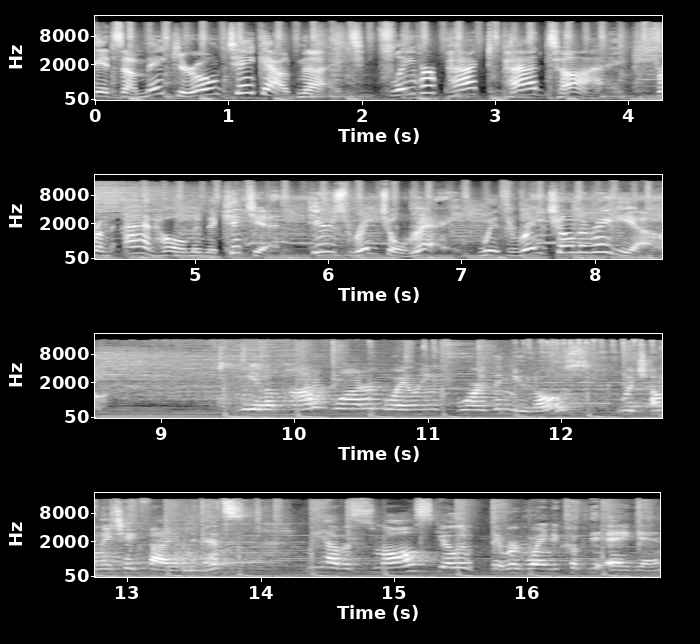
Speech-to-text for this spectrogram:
It's a make your own takeout night. Flavor packed pad thai. From at home in the kitchen, here's Rachael Ray with Rach on the radio. We have a pot of water boiling for the noodles, which only take five minutes. We have a small skillet that we're going to cook the egg in,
